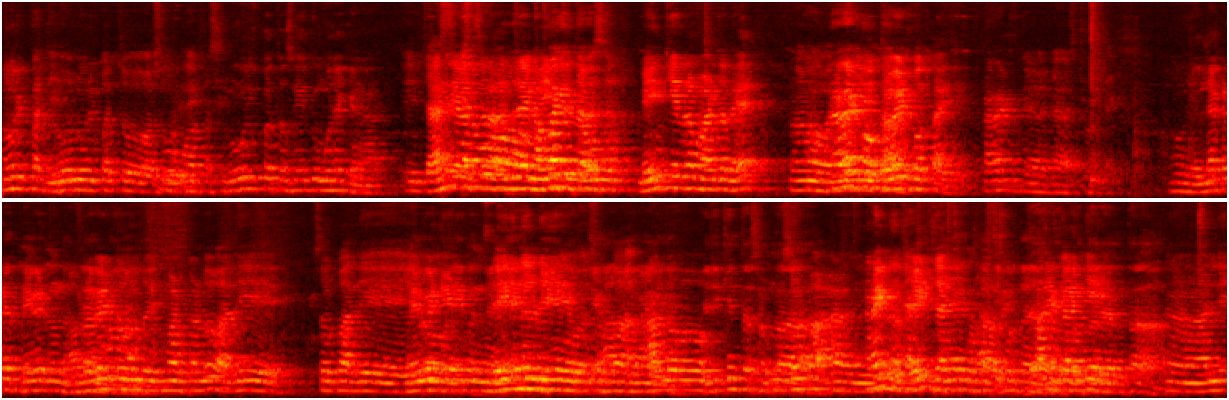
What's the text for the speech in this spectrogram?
ನೂರ ಇಪ್ಪತ್ತು. ನೂರ ನೂರ ಇಪ್ಪತ್ತು ಹಸುಗಳು. ನೂರ ಇಪ್ಪತ್ತು ಹಸು ಇದ್ದು ಜಾಸ್ತಿ ಸರ್ ಅಂದ್ರೆ. ಮೇನ್ ಕೇಂದ್ರ ಮಾಡಿದ್ರೆ ಪ್ರೈವೇಟ್. ಹೋಗ್ತಾ ಇದೆ. ಎಲ್ಲ ಕಡೆ ಪ್ರೈವೇಟ್ ಒಂದು ಪ್ರೈವೇಟ್ ಒಂದು ಇದು ಮಾಡ್ಕೊಂಡು ಅಲ್ಲಿ ಸ್ವಲ್ಪ ಅಲ್ಲಿ ಡೈರಿನಲ್ಲಿ ಸ್ವಲ್ಪ ಹಾಲು ಹಾಲು ಇದಕ್ಕಿಂತ ಸ್ವಲ್ಪ ಸ್ವಲ್ಪ Rate ಜಾಸ್ತಿ ಕೊಡ್ತಾರೆ. ಹಾಗಾಗಿ ಅಲ್ಲಿ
